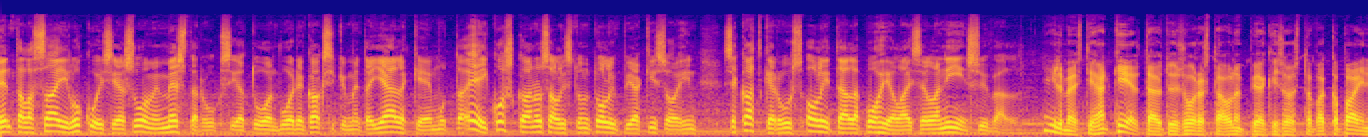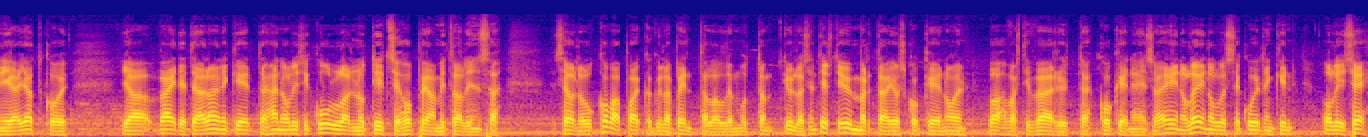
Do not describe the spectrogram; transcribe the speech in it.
Pentala sai lukuisia Suomen mestaruuksia tuon vuoden 20 jälkeen, mutta ei koskaan osallistunut olympiakisoihin. Se katkeruus oli tällä pohjalaisella niin syvällä. Ilmeisesti hän kieltäytyi suorasta olympiakisoista, vaikka painia jatkoi. Ja väitetään ainakin, että hän olisi kullannut itse hopeamitalinsa. Se on ollut kova paikka kyllä Penttalalle, mutta kyllä sen tietysti ymmärtää, jos kokee noin vahvasti vääryyttä kokeneensa. Eino Leinolle se kuitenkin oli se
